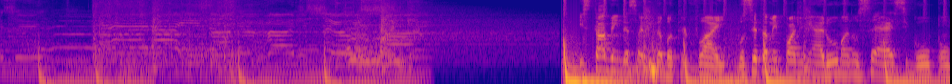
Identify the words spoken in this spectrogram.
Está vendo essa linda Butterfly? Você também pode ganhar uma no csgo.com.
